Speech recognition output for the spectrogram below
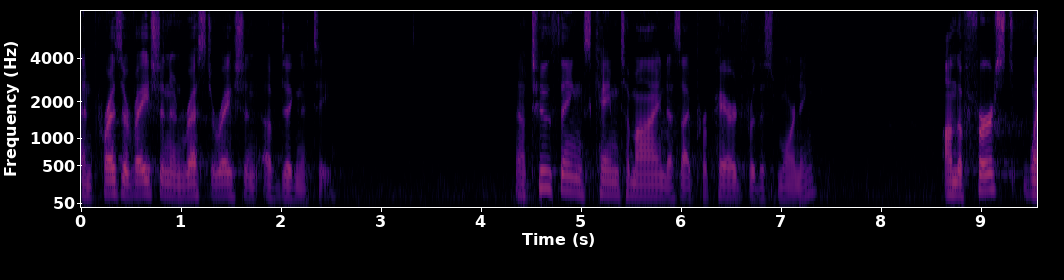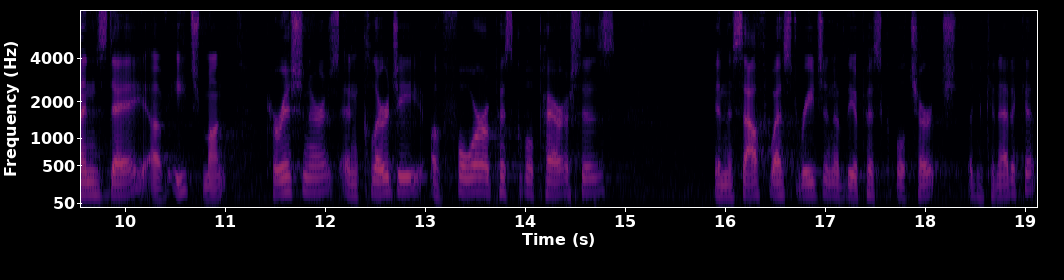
and preservation and restoration of dignity. Now, two things came to mind as I prepared for this morning. On the first Wednesday of each month, parishioners and clergy of four Episcopal parishes in the southwest region of the Episcopal Church in Connecticut,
